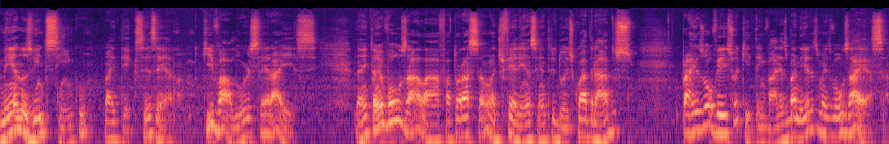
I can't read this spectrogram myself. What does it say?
menos 25 vai ter que ser zero. Que valor será esse? Né? Então eu vou usar lá a fatoração, a diferença entre dois quadrados, para resolver isso aqui. Tem várias maneiras, mas vou usar essa.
